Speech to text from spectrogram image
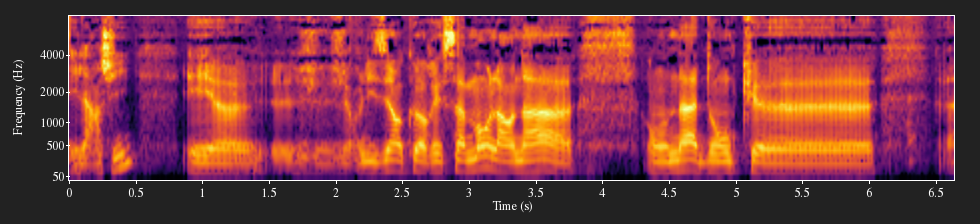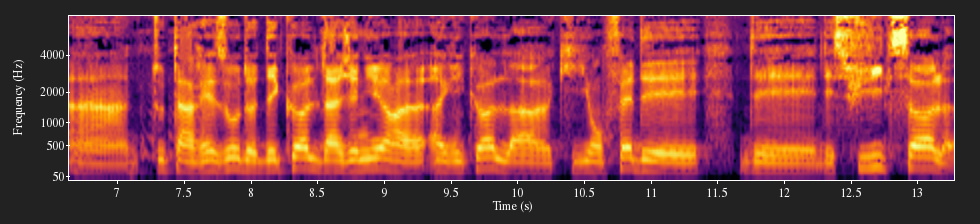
élargies et euh, je, je, relisais encore récemment, là on a, on a donc euh, un, tout un réseau de d'écoles d'ingénieurs euh, agricoles là, qui ont fait des, des, des, suivis de sol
